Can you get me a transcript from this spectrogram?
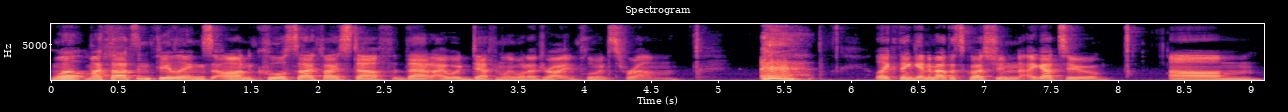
Well, my thoughts and feelings on cool sci-fi stuff that I would definitely want to draw influence from. like thinking about this question, I got two. Um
